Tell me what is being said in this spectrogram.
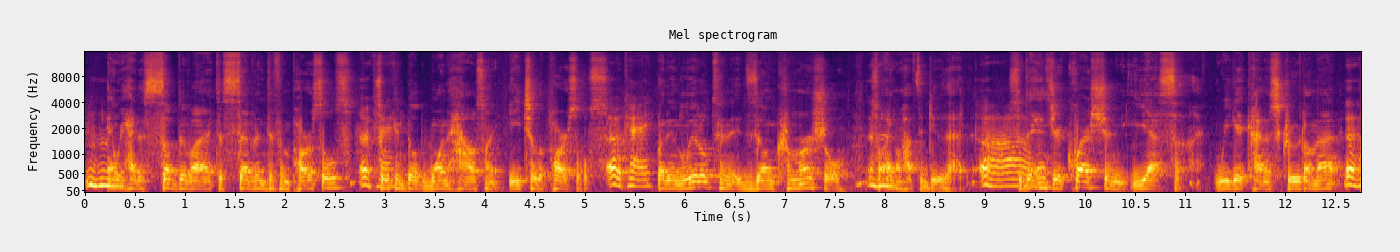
and we had to subdivide it to seven different parcels, so Mm-hmm. We can build one house on each of the parcels. Okay. But in Littleton, it's zoned commercial, so I don't have to do that. So to answer your question, yes, we get kind of screwed on that. Uh-huh.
